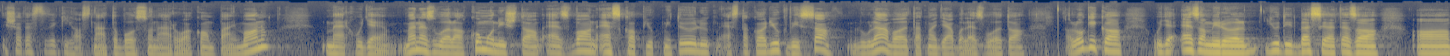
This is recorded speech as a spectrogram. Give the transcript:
és hát ezt azért kihasználta Bolsonaro a kampányban, mert ugye Venezuela kommunista, ez van, ezt kapjuk mi tőlük, ezt akarjuk vissza Lulával, tehát nagyjából ez volt a, a logika. Ugye ez, amiről Judit beszélt, ez a, a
